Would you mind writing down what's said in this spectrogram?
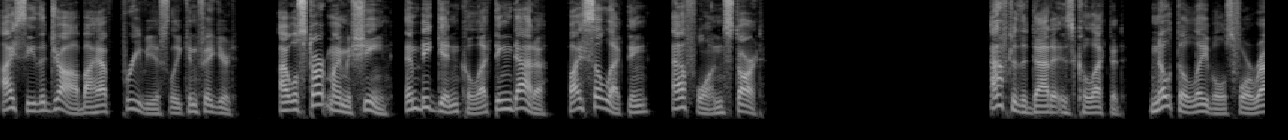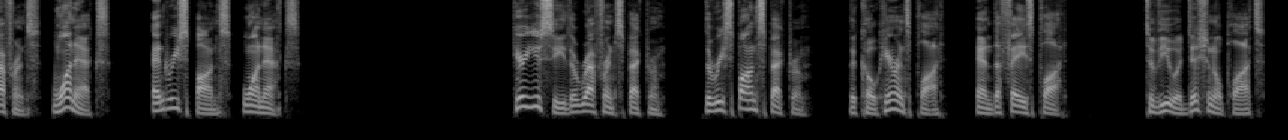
I see the job I have previously configured. I will start my machine and begin collecting data by selecting F1 Start. After the data is collected, note the labels for reference 1x and response 1x. Here you see the reference spectrum, the response spectrum, the coherence plot, and the phase plot. To view additional plots,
